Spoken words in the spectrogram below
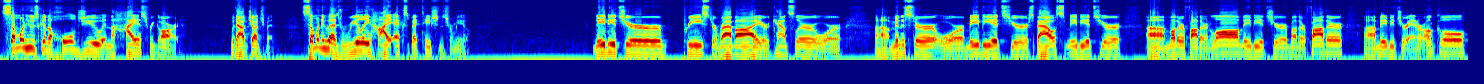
someone who's going to hold you in the highest regard without judgment, someone who has really high expectations from you. Maybe it's your priest or rabbi or counselor or uh, minister, or maybe it's your spouse, maybe it's your uh, mother, father in law, maybe it's your mother, or father, uh, maybe it's your aunt or uncle,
